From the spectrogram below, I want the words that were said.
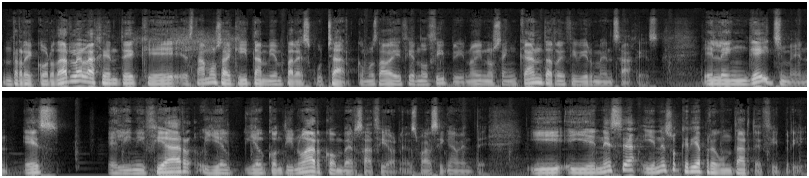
recordarle a la gente que estamos aquí también para escuchar, como estaba diciendo Cipri, ¿no? Y nos encanta recibir mensajes. El engagement es el iniciar y el, y el continuar conversaciones, básicamente. Y, en esa, y en eso quería preguntarte, Cipri.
